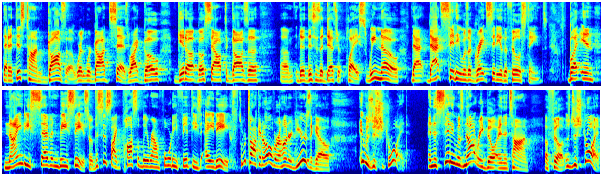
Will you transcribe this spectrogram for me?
that at this time, Gaza, where, where God says, right, go, get up, go south to Gaza. Um, this is a desert place. We know that that city was a great city of the Philistines. But in 97 BC, so this is like possibly around 40, 50s AD, so we're talking over 100 years ago, it was destroyed. And the city was not rebuilt in the time of Philip. It was destroyed.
